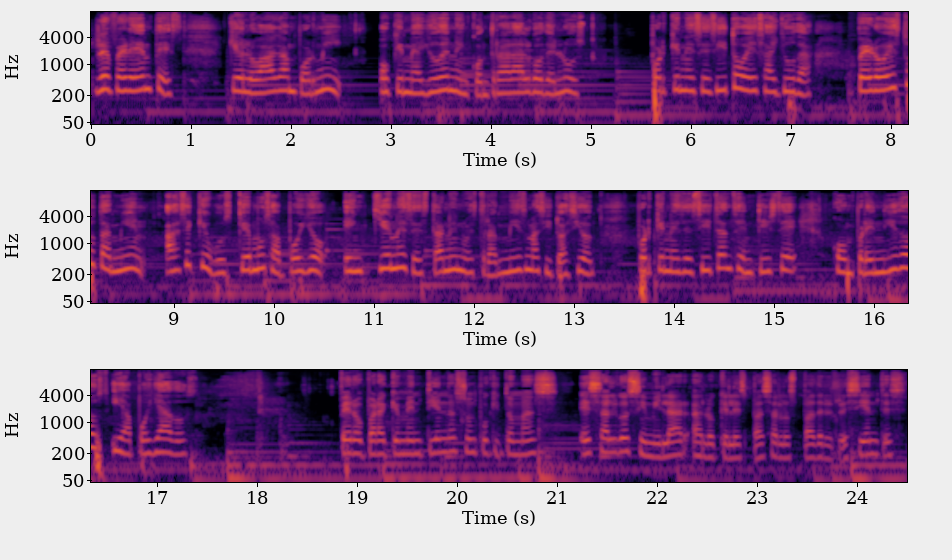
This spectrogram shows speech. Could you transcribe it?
referentes que lo hagan por mí o que me ayuden a encontrar algo de luz, porque necesito esa ayuda, pero esto también hace que busquemos apoyo en quienes están en nuestra misma situación, porque necesitan sentirse comprendidos y apoyados. Pero para que me entiendas un poquito más, es algo similar a lo que les pasa a los padres recientes,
